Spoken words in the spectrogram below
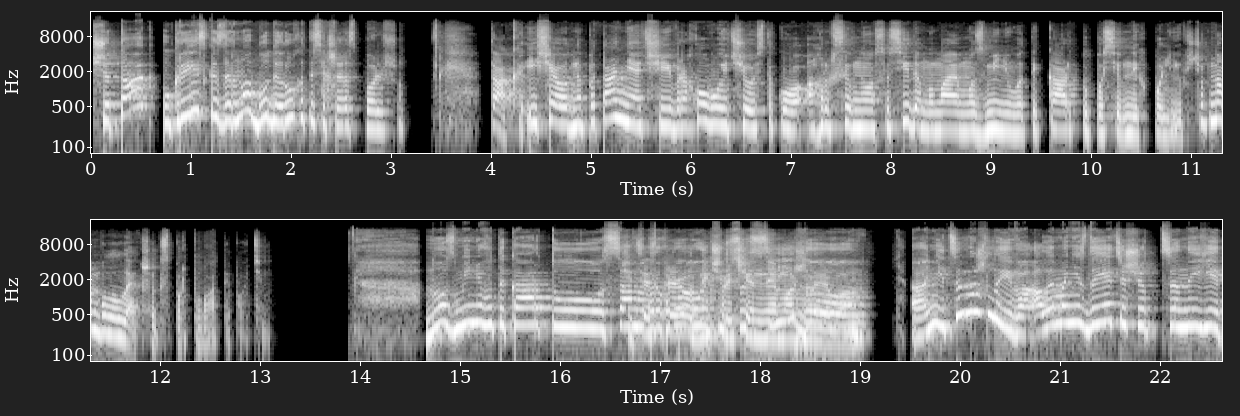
що так, українське зерно буде рухатися через Польщу. Так, і ще одне питання: чи враховуючи ось такого агресивного сусіда, ми маємо змінювати карту посівних полів, щоб нам було легше експортувати потім? Ну, змінювати карту саме це з природних враховуючи причин сусіду, неможливо? А, ні, це можливо, але мені здається, що це не є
